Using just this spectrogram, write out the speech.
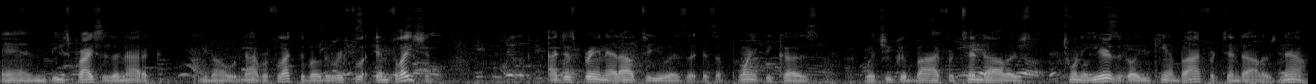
And these prices are not, a, you know, not reflective of the refl- inflation. I just bring that out to you as a, as a point because what you could buy for ten dollars 20 years ago, you can't buy for ten dollars now.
